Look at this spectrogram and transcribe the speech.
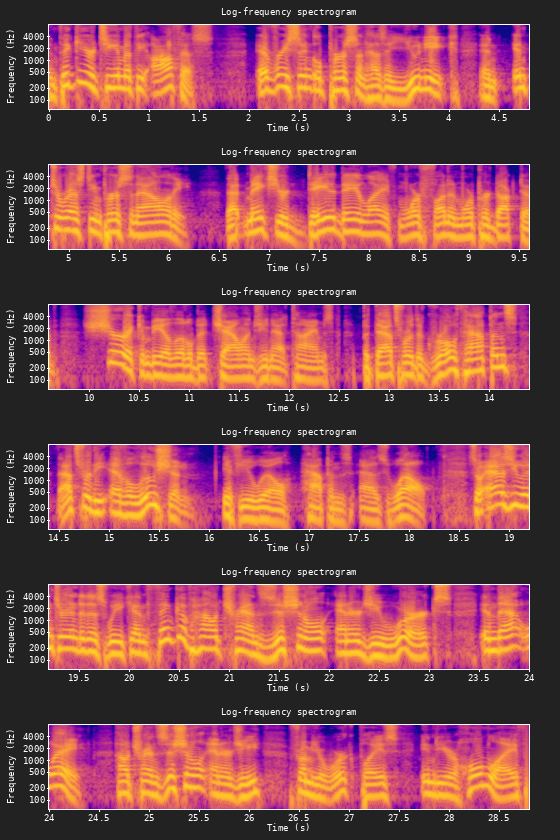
And think of your team at the office. Every single person has a unique and interesting personality that makes your day to day life more fun and more productive. Sure, it can be a little bit challenging at times, but that's where the growth happens. That's where the evolution if you will, happens as well. So, as you enter into this weekend, think of how transitional energy works in that way. How transitional energy from your workplace into your home life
